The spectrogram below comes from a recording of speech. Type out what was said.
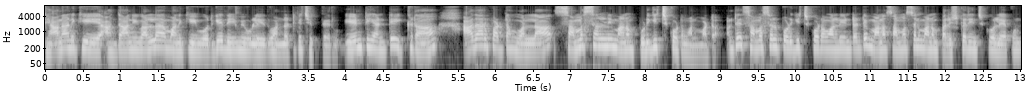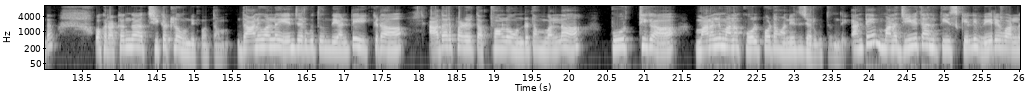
ధ్యానానికి దానివల్ల మనకి ఒరిగేది ఏమీ లేదు అన్నట్టుగా చెప్పారు. ఏంటి అంటే ఇక్కడ ఆధారపడటం వల్ల సమస్యల్ని మనం పొడిగించుకోవటం అనమాట అంటే సమస్యలు పొడిగించుకోవడం వల్ల ఏంటంటే మన సమస్యను మనం పరిష్కరించుకోలేకుండా ఒక రకంగా చీకట్లో ఉండిపోతాం. దానివల్ల ఏం జరుగుతుంది అంటే ఇక్కడ ఆధారపడే తత్వంలో ఉండటం వల్ల పూర్తిగా మనల్ని మనం కోల్పోవడం అనేది జరుగుతుంది. అంటే మన జీవితాన్ని తీసుకెళ్ళి వేరే వాళ్ళ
